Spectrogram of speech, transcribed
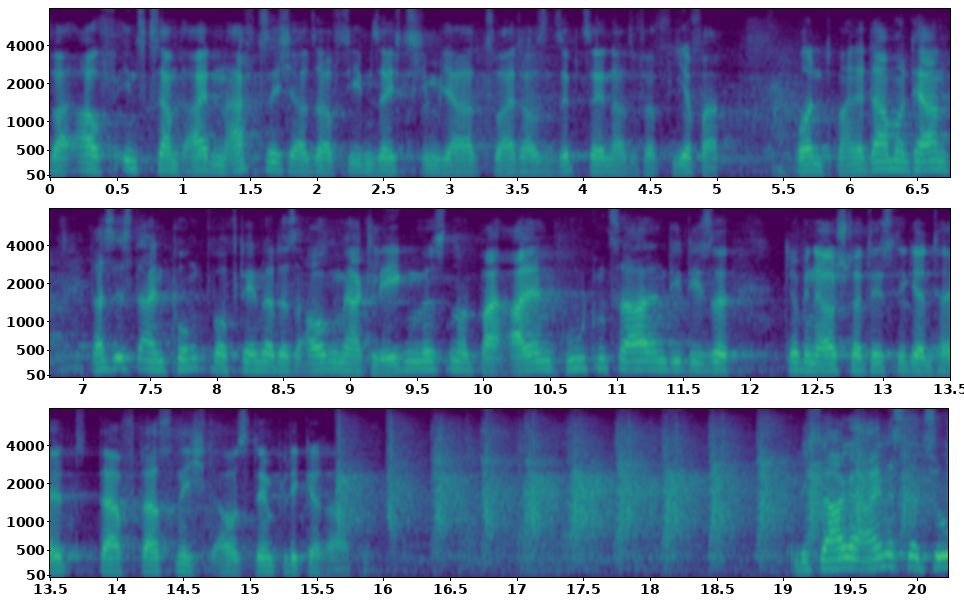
auf insgesamt 81, also auf 67 im Jahr 2017, also vervierfacht. Meine Damen und Herren, das ist ein Punkt, auf den wir das Augenmerk legen müssen. Und bei allen guten Zahlen, die diese Kriminalstatistik enthält, darf das nicht aus dem Blick geraten. Ich sage eines dazu.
